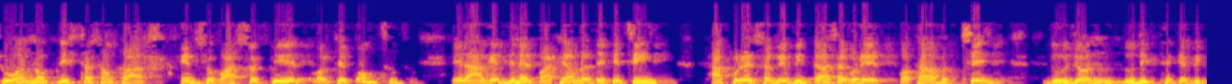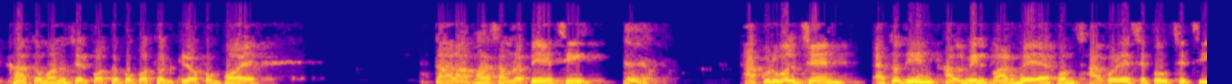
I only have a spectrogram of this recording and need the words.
চুয়ান্ন পৃষ্ঠা সংখ্যা তিনশো বাষট্টি এর অর্ধেক অংশ। এর আগের দিনের পাঠে আমরা দেখেছি, ঠাকুরের সঙ্গে বিদ্যাসাগরের কথা হচ্ছে দুজন দুদিক থেকে বিখ্যাত মানুষের কথোপকথন কীরকম হয়, তার আভাস আমরা পেয়েছি। ঠাকুর বলছেন, এতদিন খালবিল পার হয়ে এখন সাগরে এসে পৌঁছেছি।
